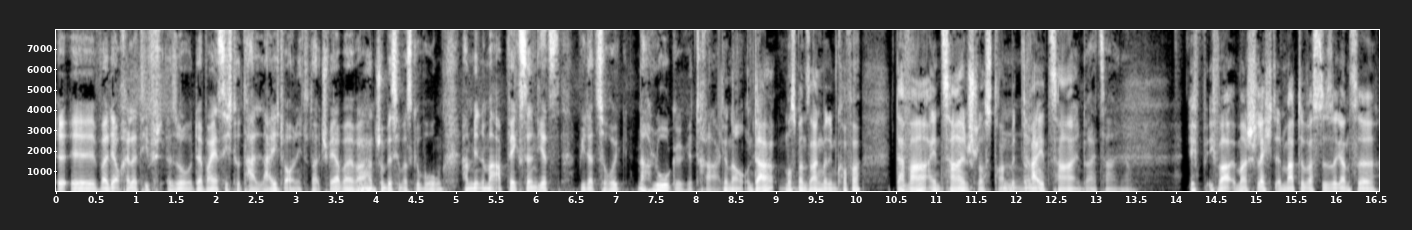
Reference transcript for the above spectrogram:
äh, äh, weil der auch relativ, also der war jetzt nicht total leicht, war auch nicht total schwer, weil er Mhm. hat schon ein bisschen was gewogen, haben den immer abwechselnd jetzt wieder zurück nach Loge getragen. Genau. Und da muss man sagen, bei dem Koffer, da war ein Zahlenschloss dran mit drei Zahlen. Drei Zahlen, ja. Ich, ich war immer schlecht in Mathe, was diese ganze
